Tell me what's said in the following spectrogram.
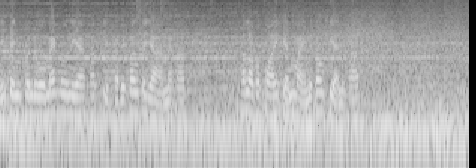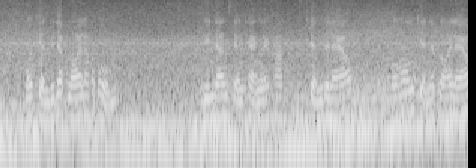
นี้เป็นคอนโดแมกโนเลียครับติดกับไอคอนสยามนะครับ ถ้าเราประคอยเขียนใหม่ไม่ต้องเขียนครับ เราเขียนไปเรียบร้อยแล้วครับผมยืนยันเสียงแข็งเลยครับ เขียนไปแล้วห้องเขียนเรียบร้อยแล้ว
